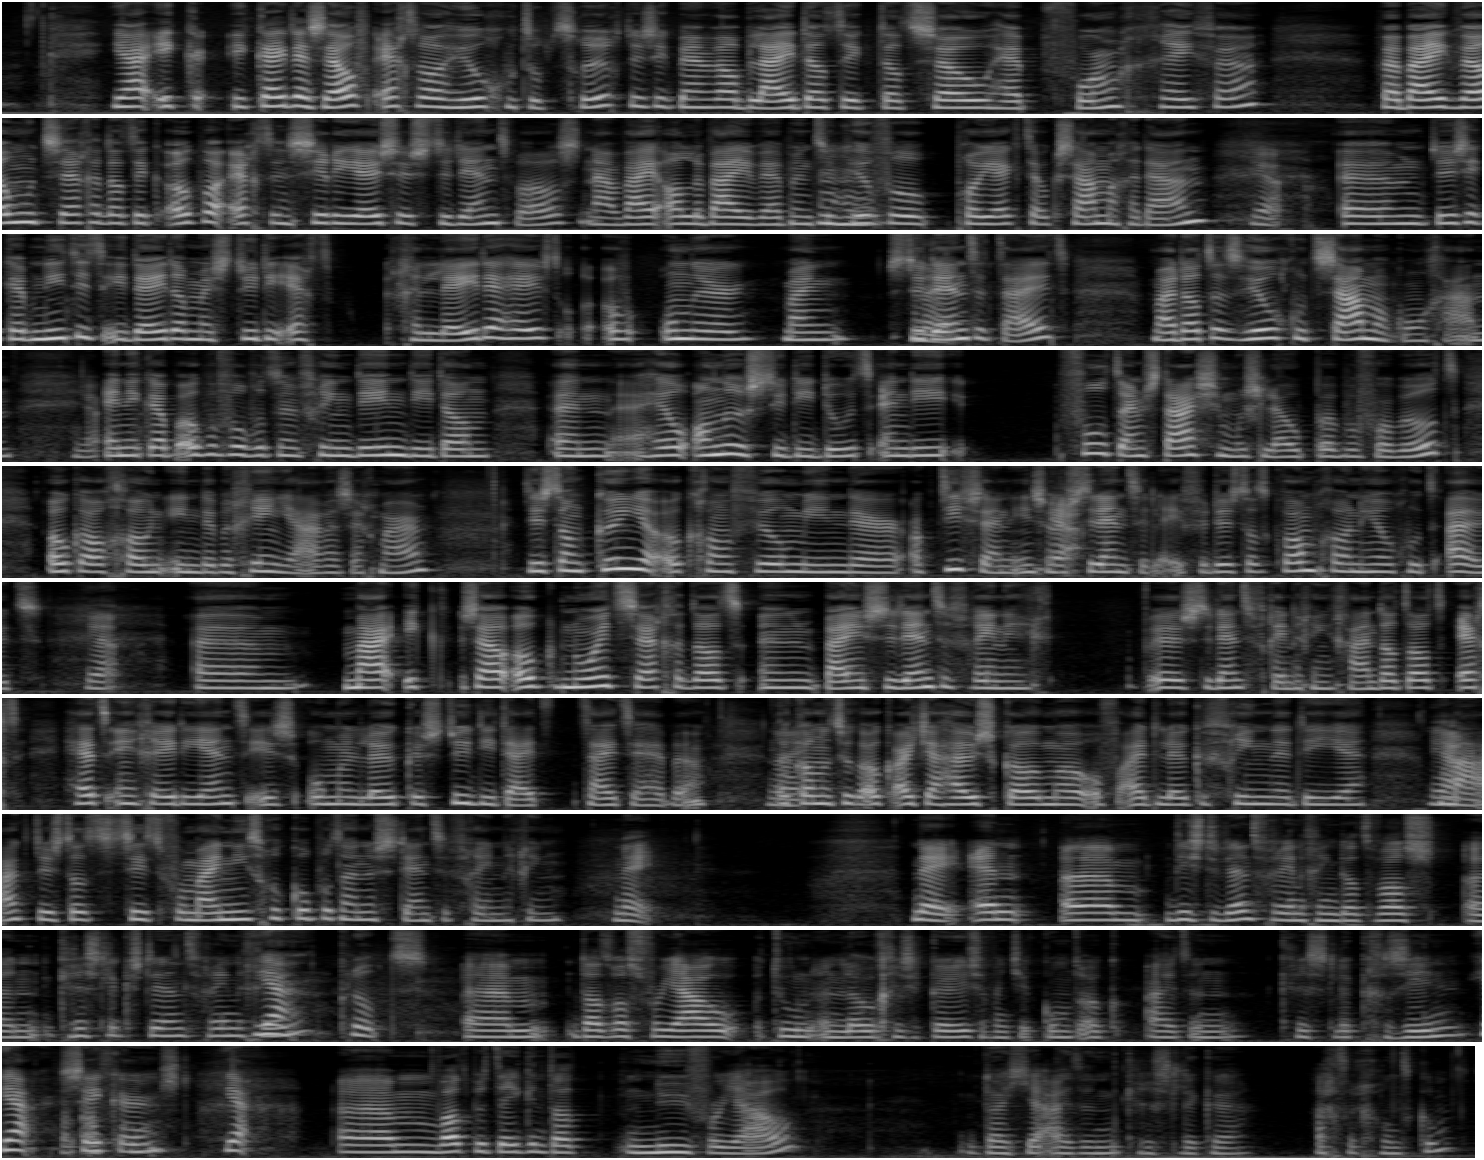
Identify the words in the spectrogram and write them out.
Ja, ik, ik kijk daar zelf echt wel heel goed op terug. Dus ik ben wel blij dat ik dat zo heb vormgegeven. Waarbij ik wel moet zeggen dat ik ook wel echt een serieuze student was. Nou, wij allebei. We hebben natuurlijk Mhm. heel veel projecten ook samen gedaan. Ja. Ehm, dus ik heb niet het idee dat mijn studie echt geleden heeft onder mijn studententijd. Maar dat het heel goed samen kon gaan. Ja. En ik heb ook bijvoorbeeld een vriendin die dan een heel andere studie doet. En die fulltime stage moest lopen, bijvoorbeeld. Ook al gewoon in de beginjaren, zeg maar. Dus dan kun je ook gewoon veel minder actief zijn in zo'n Ja. studentenleven. Dus dat kwam gewoon heel goed uit. Ja. Ehm, maar ik zou ook nooit zeggen dat een, bij een studentenvereniging, studentenvereniging gaan, dat dat echt het ingrediënt is om een leuke studietijd tijd te hebben. Nee. Dat kan natuurlijk ook uit je huis komen of uit leuke vrienden die je Ja. maakt. Dus dat zit voor mij niet gekoppeld aan een studentenvereniging. Nee. Nee, en ehm, die studentenvereniging, dat was een christelijke studentenvereniging. Ja, klopt. Ehm, dat was voor jou toen een logische keuze, want je komt ook uit een christelijk gezin. Ja, zeker. afkomst. Ja. Ehm, wat betekent dat nu voor jou? Dat je uit een christelijke achtergrond komt?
